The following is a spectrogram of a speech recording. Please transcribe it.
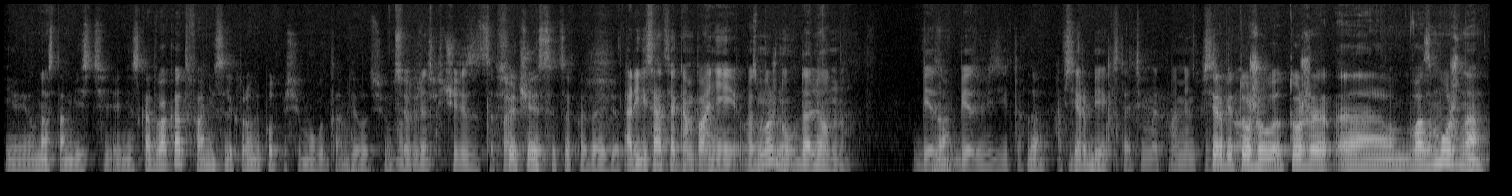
И у нас там есть несколько адвокатов, они с электронной подписью могут там делать все. Все, ну, в принципе, через ЗЦП. Все через ЦЦП, да, идет. А регистрация компании возможно удаленно? Без, да. без визита. Да. А в Сербии, кстати, мы этот момент В Сербии тоже, тоже э, возможно,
